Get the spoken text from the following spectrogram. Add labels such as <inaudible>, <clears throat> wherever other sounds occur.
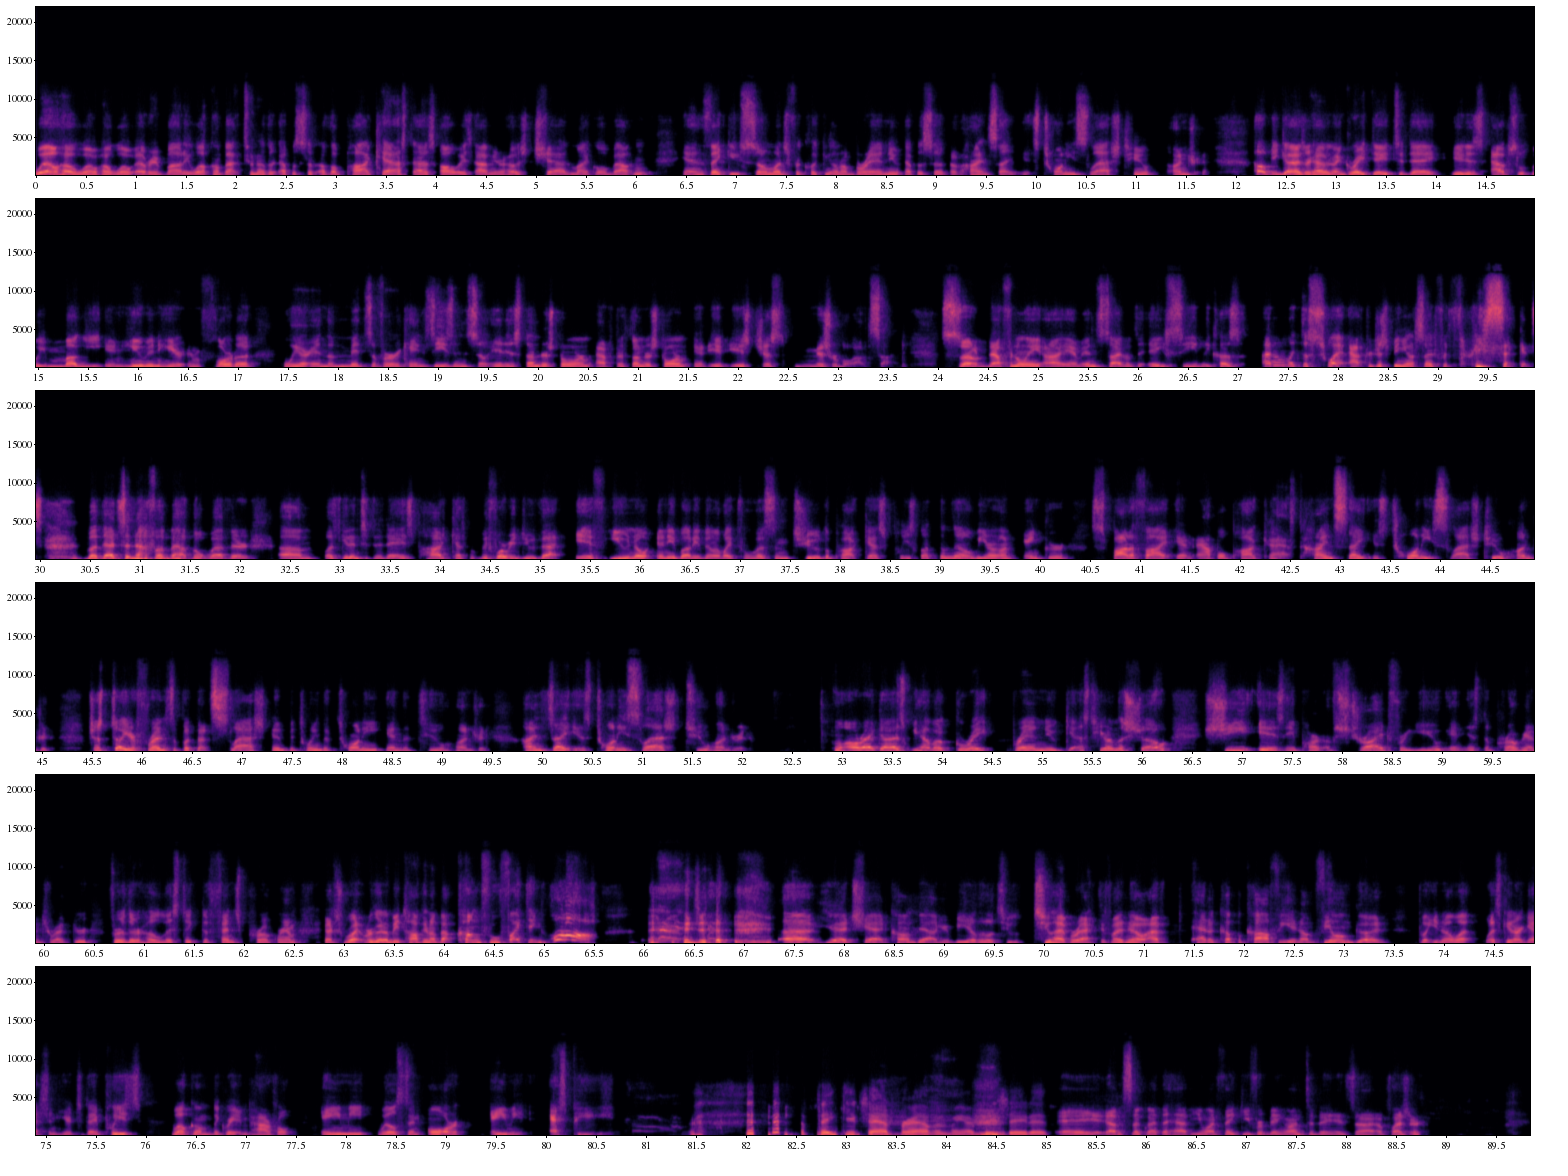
Well, hello, hello, everybody. Welcome back to another episode of the podcast. As always, I'm your host, Chad Michael Bouton, and thank you so much for clicking on a brand new episode of Hindsight is 20 slash 200. Hope you guys are having a great day today. It is absolutely muggy and humid here in Florida. We are in the midst of hurricane season, so it is thunderstorm after thunderstorm, and it is just miserable outside. So definitely, I am inside with the AC because I don't like to sweat after just being outside for <laughs> 30 seconds. But that's enough about the weather. Um, let's get into today's podcast. But before we do that, if you know anybody that would like to listen to the podcast, please let them know. We are on Anchor, Spotify, and Apple Podcast. Hindsight is 20 slash 200. Just tell your friends to put that slash in between the 20 and the 200. Hindsight is 20 slash 200. Well, all right, guys, we have a great brand new guest here on the show. She is a part of Strive for You and is the program director for their holistic defense program. That's right. We're going to be talking about kung fu fighting. <laughs> <laughs> uh, yeah, Chad, calm down. You're being a little too too hyperactive. I know. I've had a cup of coffee and I'm feeling good. But you know what? Let's get our guest in here today. Please welcome the great and powerful Amy Wilson or Amy SP. <laughs> Thank you, Chad, for having me. I appreciate it. Hey, I'm so glad to have you on. Thank you for being on today. It's uh, a pleasure.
